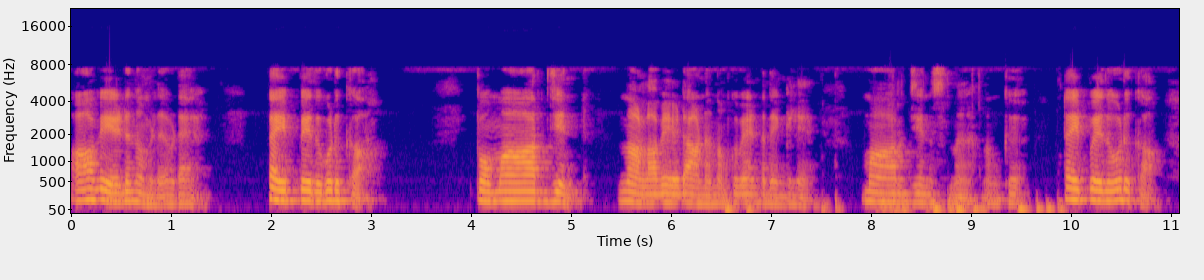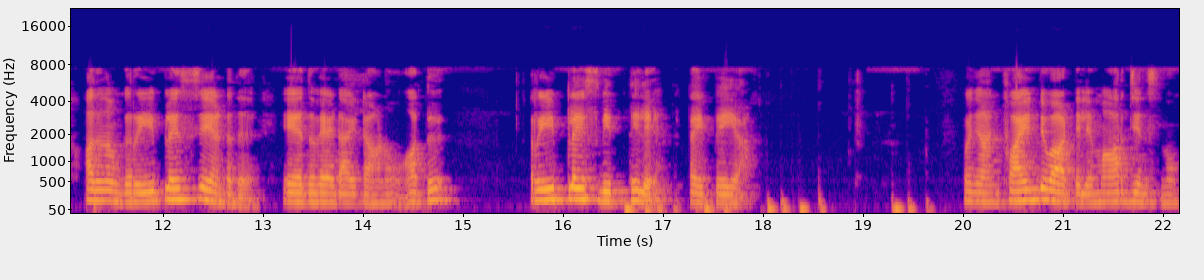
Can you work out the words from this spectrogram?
ആ വേഡ് നമ്മൾ ഇവിടെ ടൈപ്പ് ചെയ്ത് കൊടുക്കുക ഇപ്പോൾ മാർജിൻ എന്നുള്ള വേഡാണ് നമുക്ക് വേണ്ടതെങ്കിൽ മാർജിൻസ് എന്ന് നമുക്ക് ടൈപ്പ് ചെയ്ത് കൊടുക്കാം. അത് നമുക്ക് റീപ്ലേസ് ചെയ്യേണ്ടത് ഏത് വേഡായിട്ടാണോ അത് റീപ്ലേസ് വിത്തിൽ ടൈപ്പ് ചെയ്യുക ഇപ്പോൾ ഞാൻ ഫൈൻഡ് വാട്ടിൽ മാർജിൻസ് എന്നും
